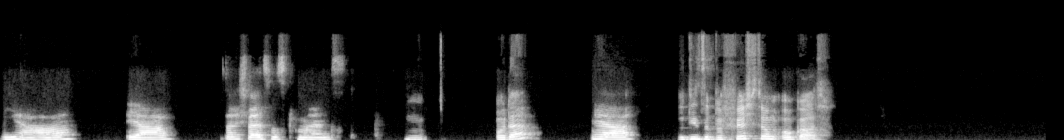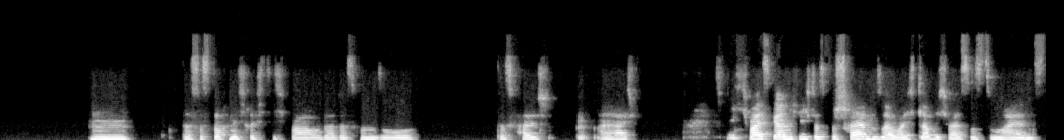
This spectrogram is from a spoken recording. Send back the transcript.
Ja, ja. Doch, ich weiß, was du meinst. Hm. Oder? Ja. So diese Befürchtung, oh Gott. Hm. Dass es doch nicht richtig war oder dass man so das falsch. Ja, ich, ich weiß gar nicht, wie ich das beschreiben soll, aber ich glaube, ich weiß, was du meinst.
